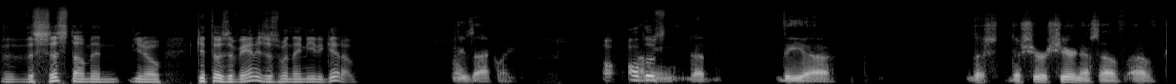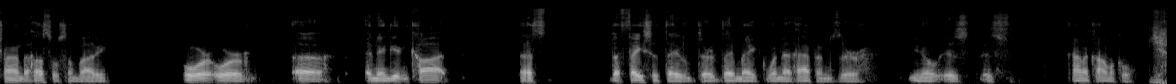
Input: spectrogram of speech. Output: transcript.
the, the system and you know get those advantages when they need to get them. Exactly. All, all those, mean that the uh the the sure sheerness of of trying to hustle somebody or or uh and then getting caught that's the face that they they make when that happens they're you know is is kind of comical yeah,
